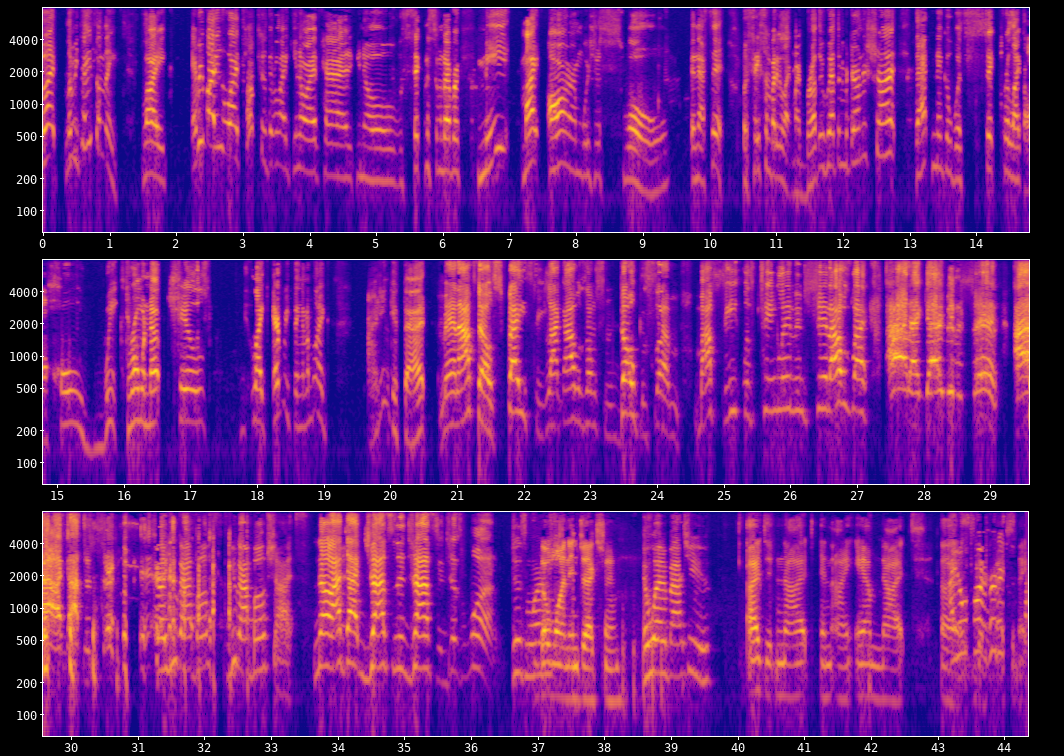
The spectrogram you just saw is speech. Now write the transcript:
But let me tell you something. Like everybody who I talked to, they're like, you know, I've had, you know, sickness and whatever. Me, my arm was just swole and that's it. But say somebody like my brother who had the Moderna shot, that nigga was sick for like a whole week, throwing up, chills, like everything. And I'm like, I didn't get that. Man, I felt spacey, like I was on some dope or something. My feet was tingling and shit. I was like, ah, they gave me the shit. Ah, I got the shit. So you got both. You got both shots. no, I got Johnson and Johnson, just one. Just one. The one injection. And what about you? I did not, and I am not. Uh, I don't want her to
